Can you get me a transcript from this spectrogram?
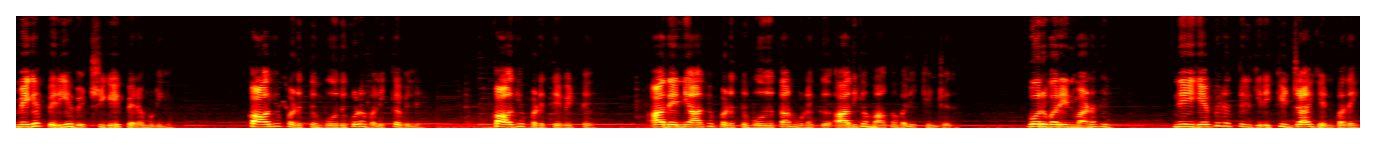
மிகப்பெரிய வெற்றியை பெற முடியும். காயப்படுத்தும் போது கூட வலிக்கவில்லை. காயப்படுத்திவிட்டு அதை நியாயப்படுத்தும் போதுதான் உனக்கு அதிகமாக வலிக்கின்றது. ஒருவரின் மனதில் நீ எவ்விடத்தில் இருக்கின்றாய் என்பதை.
